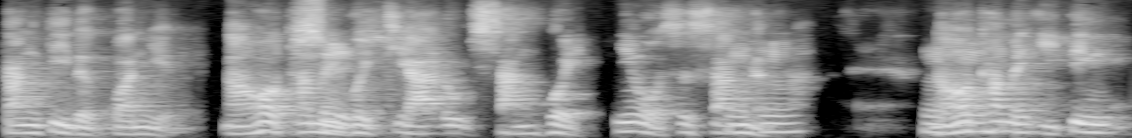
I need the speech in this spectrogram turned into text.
当地的官员，然后他们会加入商会，因为我是商人嘛，然后他们一定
